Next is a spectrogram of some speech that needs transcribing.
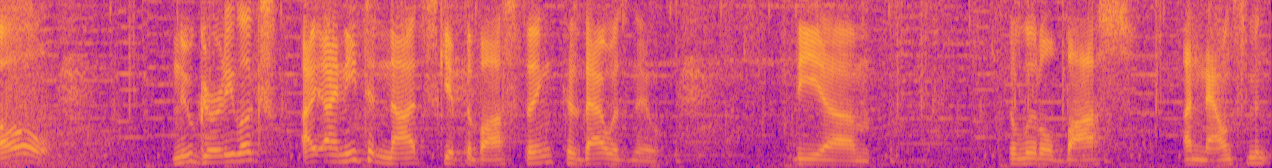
Oh, new Gurdy looks. I, I need to not skip the boss thing because that was new. The um, the little boss announcement.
